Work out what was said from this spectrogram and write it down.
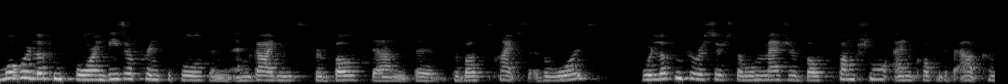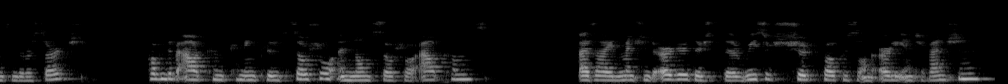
what we're looking for, and these are principles and, and guidance for both um, the for both types of awards. We're looking for research that will measure both functional and cognitive outcomes in the research. Cognitive outcomes can include social and non-social outcomes. As I mentioned earlier, the research should focus on early intervention.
